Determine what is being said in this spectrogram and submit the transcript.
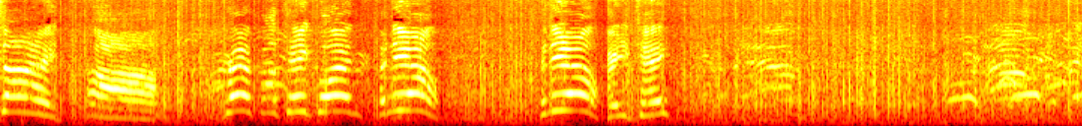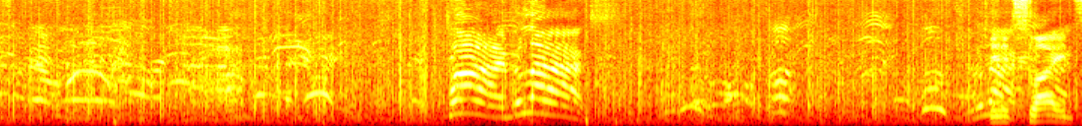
Outside! Ah! Ref, I'll take one! Peniel! Peniel! Ready, Tay? Time, relax! See, it Relax. slides.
